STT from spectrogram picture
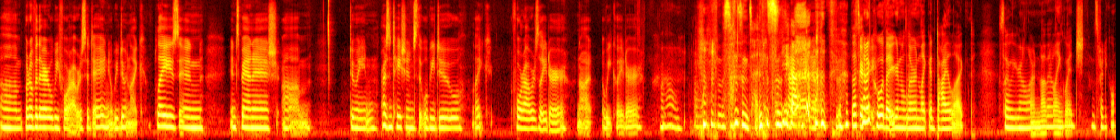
Um, but over there, it will be four hours a day, and you'll be doing like plays in in Spanish, um, doing presentations that will be due like four hours later, not a week later. wow. this sounds intense. Yeah, That's kind of cool that you're gonna learn like a dialect. So you're gonna learn another language. That's pretty cool.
